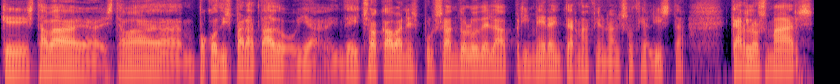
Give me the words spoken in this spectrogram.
que estaba estaba un poco disparatado y de hecho acaban expulsándolo de la primera internacional socialista. Carlos Marx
